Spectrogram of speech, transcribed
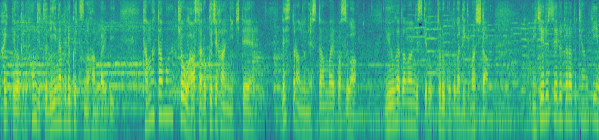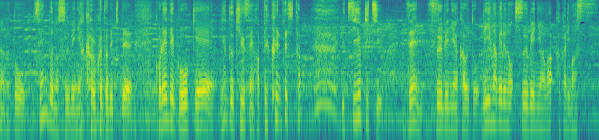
はいというわけで本日リーナベルグッズの販売日。たまたま今日は朝6時半に来てレストランのねスタンバイパスが夕方なんですけど取ることができました。ミゲル・セルドラド・キャンティーナだと全部のスーベニア買うことできてこれで合計約9800円でした。一行き地全スーベニア買うとリーナベルのスーベニアはかかります。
